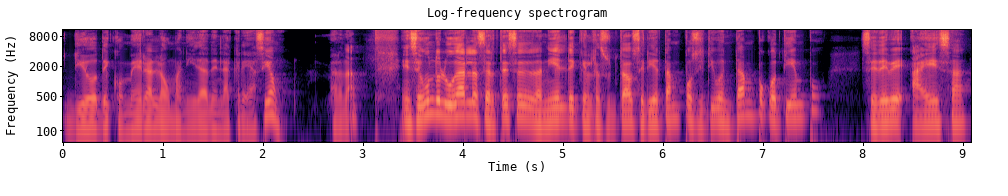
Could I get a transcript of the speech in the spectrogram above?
dio de comer a la humanidad en la creación. ¿verdad? En segundo lugar, la certeza de Daniel de que el resultado sería tan positivo en tan poco tiempo se debe a esa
